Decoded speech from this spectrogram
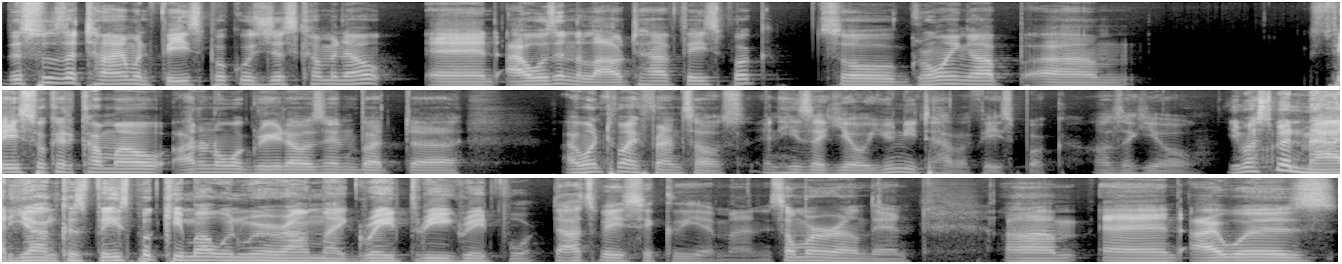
this was a time when Facebook was just coming out, and I wasn't allowed to have Facebook. So growing up, um, Facebook had come out. I don't know what grade I was in, but uh, I went to my friend's house, and he's like, "Yo, you need to have a Facebook." I was like, "Yo, You must have been mad young because Facebook came out when we were around like grade three, grade four. that's basically it, man. Somewhere around there." Um, and I was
